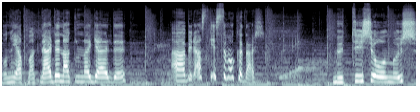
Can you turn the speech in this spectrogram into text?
Bunu yapmak nereden aklına geldi? Aa, biraz kestim o kadar. Müthiş olmuş.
